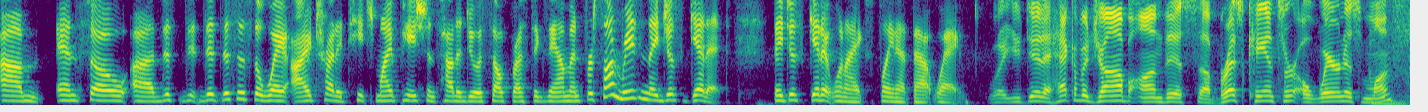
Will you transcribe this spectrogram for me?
Um, and so uh, this th- this is the way I try to teach my patients how to do a self breast exam. And for some reason, they just get it. They just get it when I explain it that way. Well, you did a heck of a job on this uh, Breast Cancer Awareness Month,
